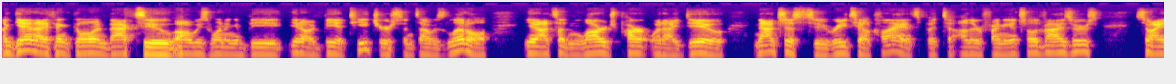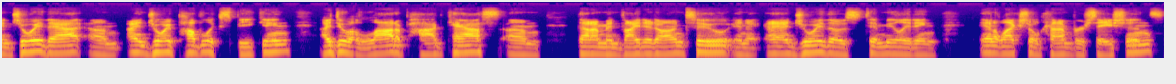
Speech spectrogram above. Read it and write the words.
again i think going back to always wanting to be you know be a teacher since i was little you know it's a large part what i do not just to retail clients, but to other financial advisors. So I enjoy that. Um, I enjoy public speaking. I do a lot of podcasts um, that I'm invited on to, and I, I enjoy those stimulating intellectual conversations.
